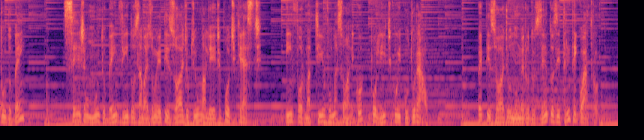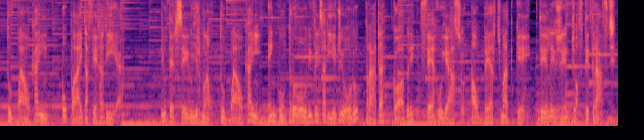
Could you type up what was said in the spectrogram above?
Tudo bem? Sejam muito bem-vindos a mais um episódio de Uma Leite Podcast. Informativo maçônico, político e cultural. Episódio número 234. Tubal Caim, o pai da ferraria. E o terceiro irmão, Tubal Caim, encontrou ourivesaria de ouro, prata, cobre, ferro e aço. Albert McKay, The Legend of the Craft.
